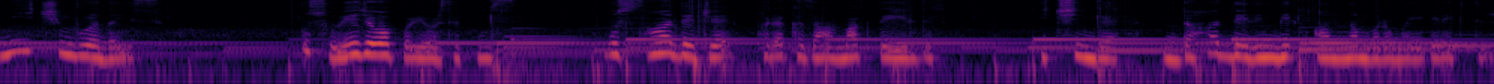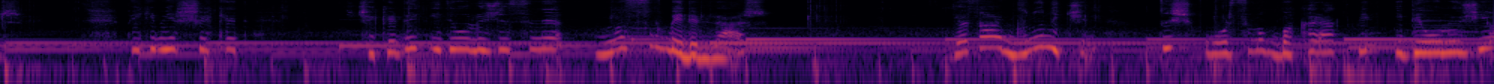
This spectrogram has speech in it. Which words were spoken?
niçin buradayız? Bu soruya cevap arıyoruz hepimiz. Bu sadece para kazanmak değildir. İçinde daha derin bir anlam aramayı gerektirir. Peki bir şirket çekirdek ideolojisini nasıl belirler? Yazar bunun için dış ortama bakarak bir ideolojiye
